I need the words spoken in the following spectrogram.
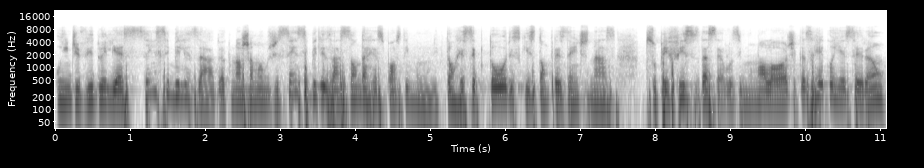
o indivíduo ele é sensibilizado, é o que nós chamamos de sensibilização da resposta imune. Então, receptores que estão presentes nas superfícies das células imunológicas reconhecerão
